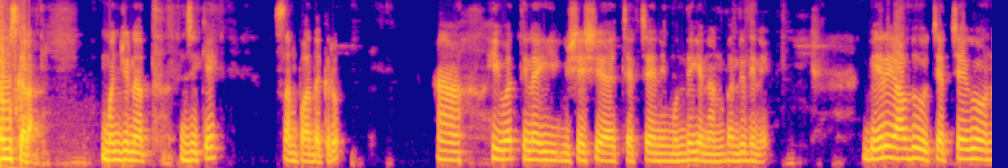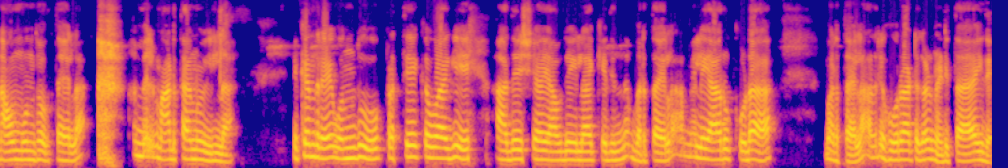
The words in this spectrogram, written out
ನಮಸ್ಕಾರ. ಮಂಜುನಾಥ್ ಜಿ ಕೆ ಸಂಪಾದಕರು ಇವತ್ತಿನ ಈ ವಿಶೇಷ ಚರ್ಚೆ ನಿಮ್ಮ ಮುಂದೆಗೆ ನಾನು ಬಂದಿದ್ದೀನಿ. ಬೇರೆ ಯಾವುದು ಚರ್ಚೆಗೂ ನಾವು ಮುಂದೆ ಹೋಗ್ತಾ ಇಲ್ಲ. ಆಮೇಲೆ ಮಾಡ್ತಾನೂ ಇಲ್ಲ. ಯಾಕಂದ್ರೆ ಒಂದು ಪ್ರತ್ಯೇಕವಾಗಿ ಆದೇಶ ಯಾವುದೇ ಇಲಾಖೆದಿಂದ ಬರ್ತಾ ಇಲ್ಲ. ಆಮೇಲೆ ಯಾರು ಕೂಡ ಮಾಡ್ತಾ ಇಲ್ಲ. ಆದರೆ ಹೋರಾಟಗಳು ನಡೀತಾ ಇದೆ.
